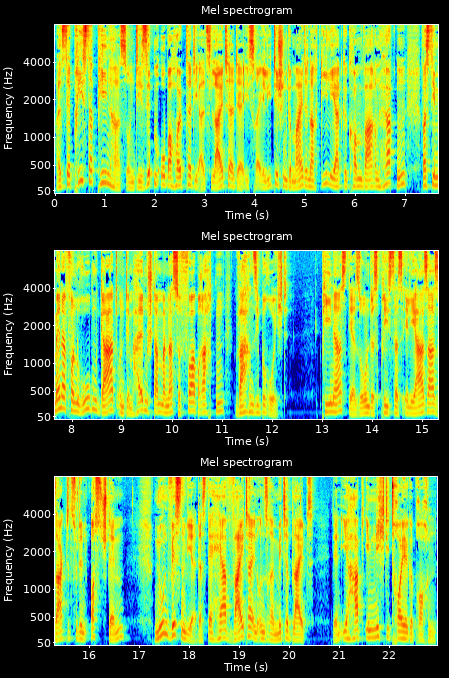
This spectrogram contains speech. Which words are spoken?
Als der Priester Pinhas und die Sippenoberhäupter, die als Leiter der israelitischen Gemeinde nach Gilead gekommen waren, hörten, was die Männer von Ruben, Gad und dem halben Stamm Manasse vorbrachten, waren sie beruhigt. Pinas, der Sohn des Priesters Eleazar, sagte zu den Oststämmen: Nun wissen wir, dass der Herr weiter in unserer Mitte bleibt, denn ihr habt ihm nicht die Treue gebrochen.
